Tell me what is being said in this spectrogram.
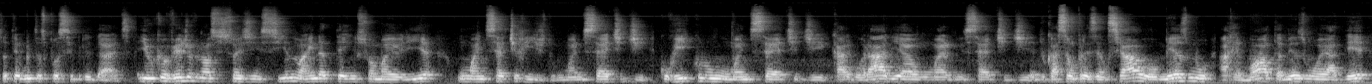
precisa ter muitas possibilidades. E o que eu vejo é que nossas instituições de ensino ainda têm, em sua maioria, um mindset rígido, um mindset de currículo, um mindset de carga horária, um mindset de educação presencial ou mesmo a remota, mesmo o EAD,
